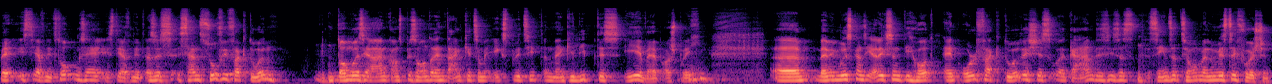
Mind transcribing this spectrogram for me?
weil es darf nicht trocken sein, es darf nicht. Also es, es sind so viele Faktoren. Und da muss ich auch einen ganz besonderen Dank jetzt einmal explizit an mein geliebtes Eheweib aussprechen. Ähm, weil ich muss ganz ehrlich sagen, die hat ein olfaktorisches Organ, das ist eine Sensation, weil du musst euch vorstellen.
